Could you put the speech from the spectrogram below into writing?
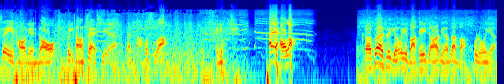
这一套连招非常帅气，但是打不死啊。哎呦我去，太好了，可算是赢了一把，给小孩点个赞吧，不容易啊！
